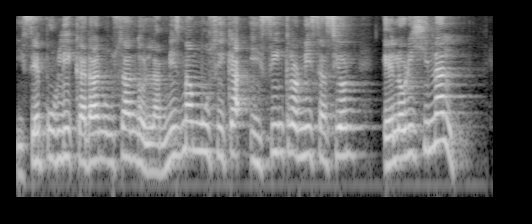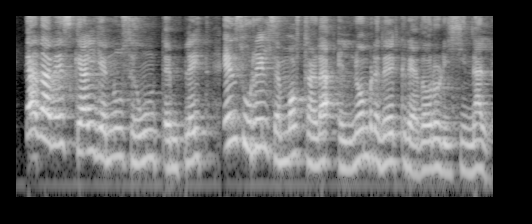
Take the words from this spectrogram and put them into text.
Y se publicarán usando la misma música y sincronización que el original. Cada vez que alguien use un template, en su reel se mostrará el nombre del creador original.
